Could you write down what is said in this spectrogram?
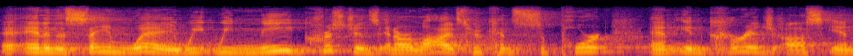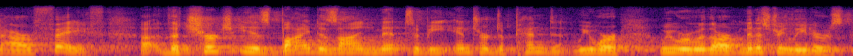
And in the same way, we, we need Christians in our lives who can support and encourage us in our faith. Uh, the church is, by design, meant to be interdependent. We were, we were with our ministry leaders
